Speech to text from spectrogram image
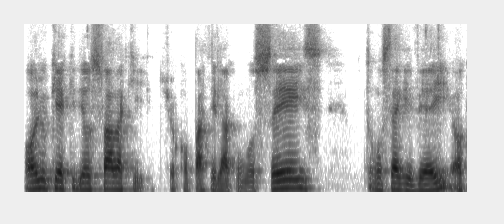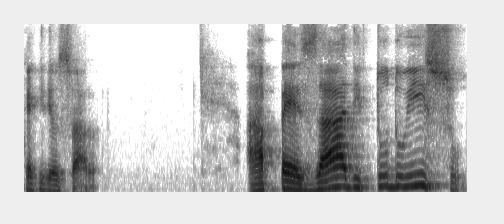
Olha o que é que Deus fala aqui. Deixa eu compartilhar com vocês. Você consegue ver aí? Olha o que é que Deus fala. Apesar de tudo isso,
